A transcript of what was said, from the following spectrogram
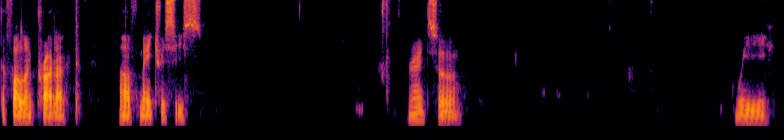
the following product of matrices. Right, so we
